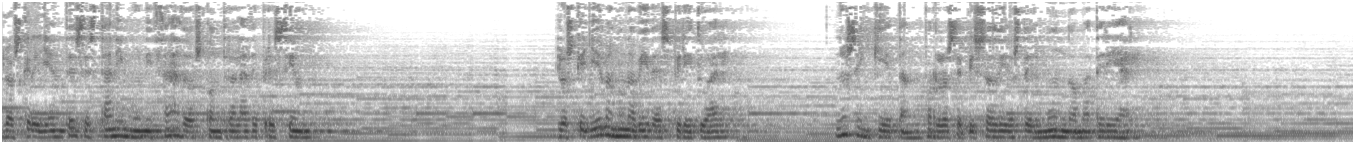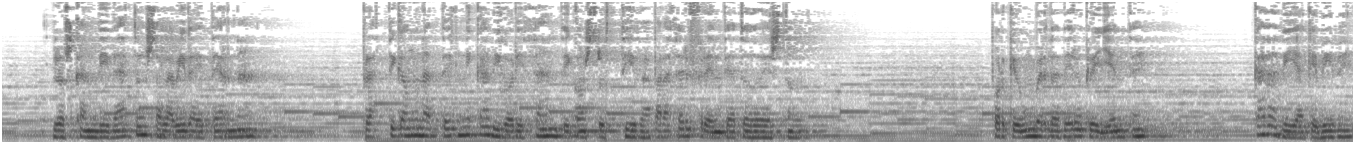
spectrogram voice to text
Los creyentes están inmunizados contra la depresión. Los que llevan una vida espiritual no se inquietan por los episodios del mundo material. Los candidatos a la vida eterna practican una técnica vigorizante y constructiva para hacer frente a todo esto. Porque un verdadero creyente, cada día que vive,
